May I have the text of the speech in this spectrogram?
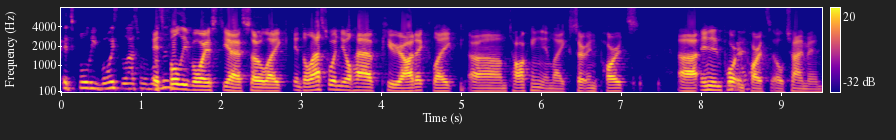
it's fully voiced the last one wasn't It's fully voiced, yeah. So like in the last one, you'll have periodic like um, talking in like certain parts, uh, in important Okay. parts, it'll chime in.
